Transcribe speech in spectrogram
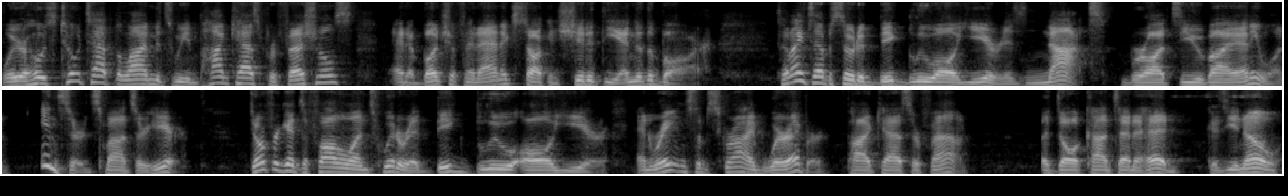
Where your hosts toe tap the line between podcast professionals and a bunch of fanatics talking shit at the end of the bar. Tonight's episode of Big Blue All Year is not brought to you by anyone. Insert sponsor here. Don't forget to follow on Twitter at Big Blue All Year and rate and subscribe wherever podcasts are found. Adult content ahead, because you know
